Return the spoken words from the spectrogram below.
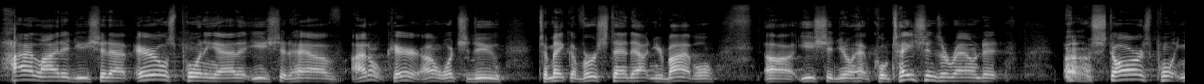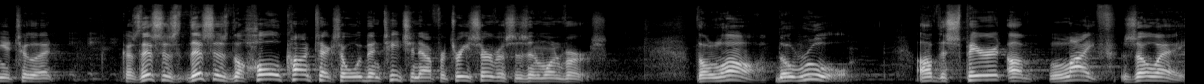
highlighted. You should have arrows pointing at it. You should have, I don't care, I don't know what you do to make a verse stand out in your Bible. Uh, you should, you know, have quotations around it, stars pointing you to it. Because this is, this is the whole context of what we've been teaching now for three services in one verse. The law, the rule, of the Spirit of life, Zoe,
